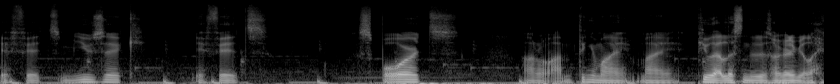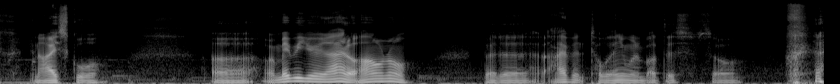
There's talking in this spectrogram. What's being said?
if it's music if it's sports I don't know. I'm thinking my my people that listen to this are gonna be like in high school, uh, or maybe you're an adult. I don't know, but uh, I haven't told anyone about this. So,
